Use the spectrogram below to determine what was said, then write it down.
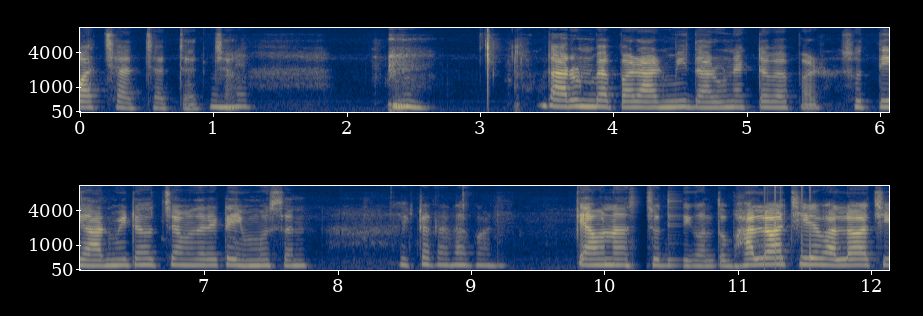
আচ্ছা আচ্ছা আচ্ছা আচ্ছা মানে দারুণ ব্যাপার আর্মি দারুণ একটা ব্যাপার সত্যি আর্মিটা হচ্ছে আমাদের একটা ইমোশন একটা দাদা করে কেমন আছো দিগন্ত ভালো আছি রে ভালো আছি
